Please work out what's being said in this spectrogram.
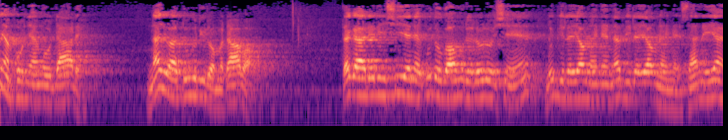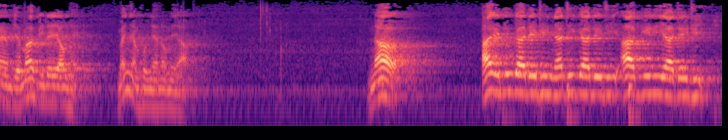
ညံဖုန်ညံကိုတားတယ်နတ်ရွာသူဂတိတော့မတားပါဘူးတက္ကရာတိရှိရတဲ့ကုသိုလ်ကောင်းမှုတွေလုပ်လို့ရှိရင်လူပြည်လည်းရောက်နိုင်တယ်နတ်ပြည်လည်းရောက်နိုင်တယ်ဇန်နေရရင်ဗြဟ္မပြည်လည်းရောက်နိုင်တယ်မညံဖုန်ညံတော့မရဘူးနောက်အာယတုကဒိဋ္ဌိနတ္ထိကဒိဋ္ဌိအာကိရိယဒိဋ္ဌိအ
